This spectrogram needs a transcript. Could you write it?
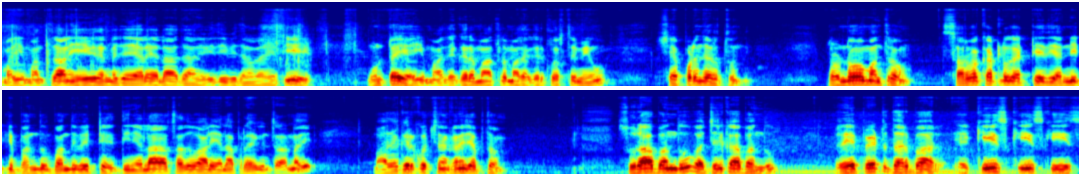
మరి ఈ మంత్రాన్ని ఏ విధంగా చేయాలో ఎలా దాని విధి విధానాలు అనేటివి ఉంటాయి. అవి మా దగ్గర మాత్రం మా దగ్గరికి వస్తే మేము చెప్పడం జరుగుతుంది. రెండవ మంత్రం సర్వకట్లు కట్టేది అన్నిటిని బంధు బంధు పెట్టేది. దీన్ని ఎలా చదవాలి ఎలా ప్రయోగించాలన్నది మా దగ్గరికి వచ్చినాకనే చెప్తాం. సురాబంధు వజ్రికా బంధు రేపేట్ దర్బార్ ఏ కీస్ కీస్ కీస్.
